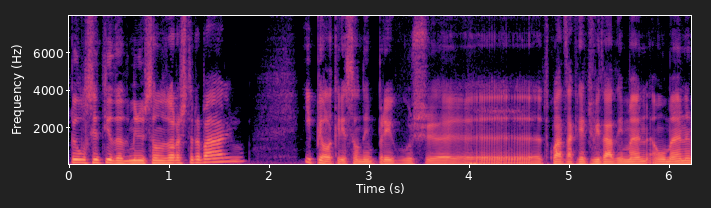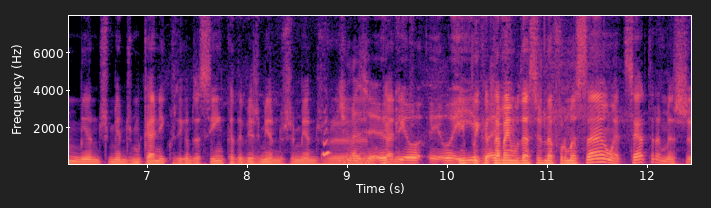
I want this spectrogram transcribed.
pelo sentido da diminuição das horas de trabalho, e pela criação de empregos uh, adequados à criatividade humana, humana, menos, menos mecânicos, digamos assim, cada vez menos, menos uh, mecânicos. Eu, eu, eu, Implica também mudanças na formação, etc. Mas, uh...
